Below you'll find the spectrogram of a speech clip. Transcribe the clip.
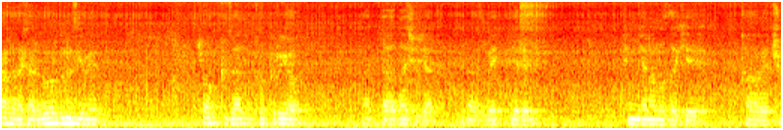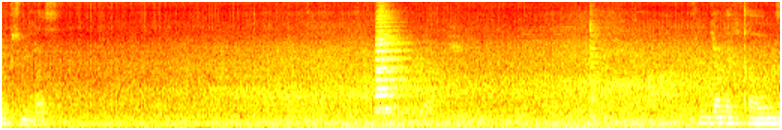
Arkadaşlar gördüğünüz gibi çok güzel köpürüyor. Hatta taşıyacak. Biraz bekleyelim. Fincanımızdaki kahve çöksün biraz. Fincandaki kahvemiz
